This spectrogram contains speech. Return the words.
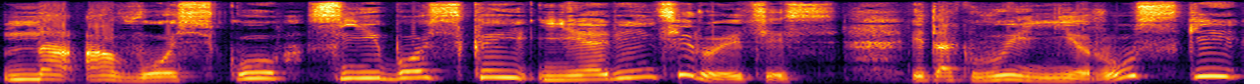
на авоську с небоськой не ориентируетесь. Итак, вы не русский,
